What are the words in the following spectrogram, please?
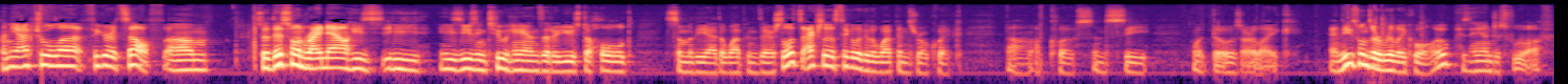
and the actual uh, figure itself. Um, so this one right now, he's he he's using two hands that are used to hold some of the uh, the weapons there. So let's actually let's take a look at the weapons real quick um, up close and see what those are like. And these ones are really cool. Oh, his hand just flew off.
